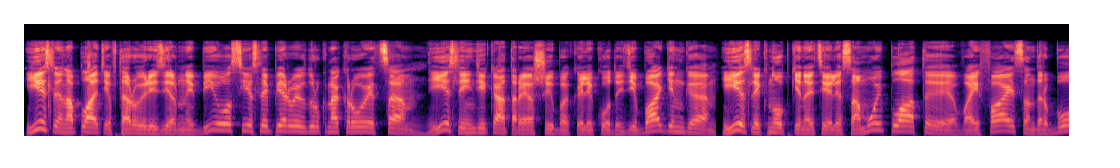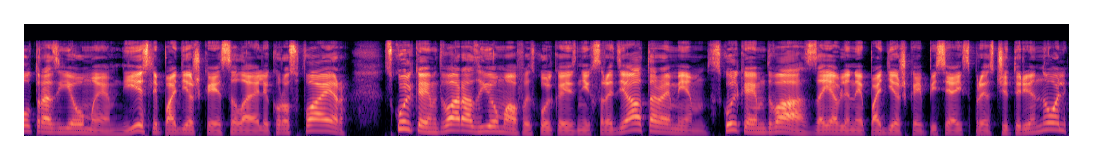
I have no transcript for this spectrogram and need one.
если на плате второй резервный BIOS, если первый вдруг накроется, если индикаторы ошибок или коды дебагинга, если кнопки на теле самой платы, Wi-Fi, Thunderbolt разъемы, если поддержка SLI или Crossfire, сколько M2 разъемов и сколько из них с радиаторами, сколько M2 с заявленной установленной поддержкой PCI Express 4.0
